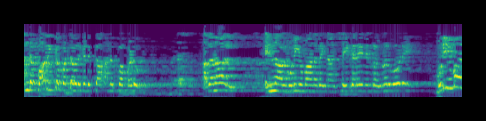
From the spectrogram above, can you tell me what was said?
அந்த பாதிக்கப்பட்டவர்களுக்காக அனுப்பப்படும். அதனால் என்னால் முடியுமானதை நான் செய்கிறேன் என்ற உணர்வோடு முடியுமான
